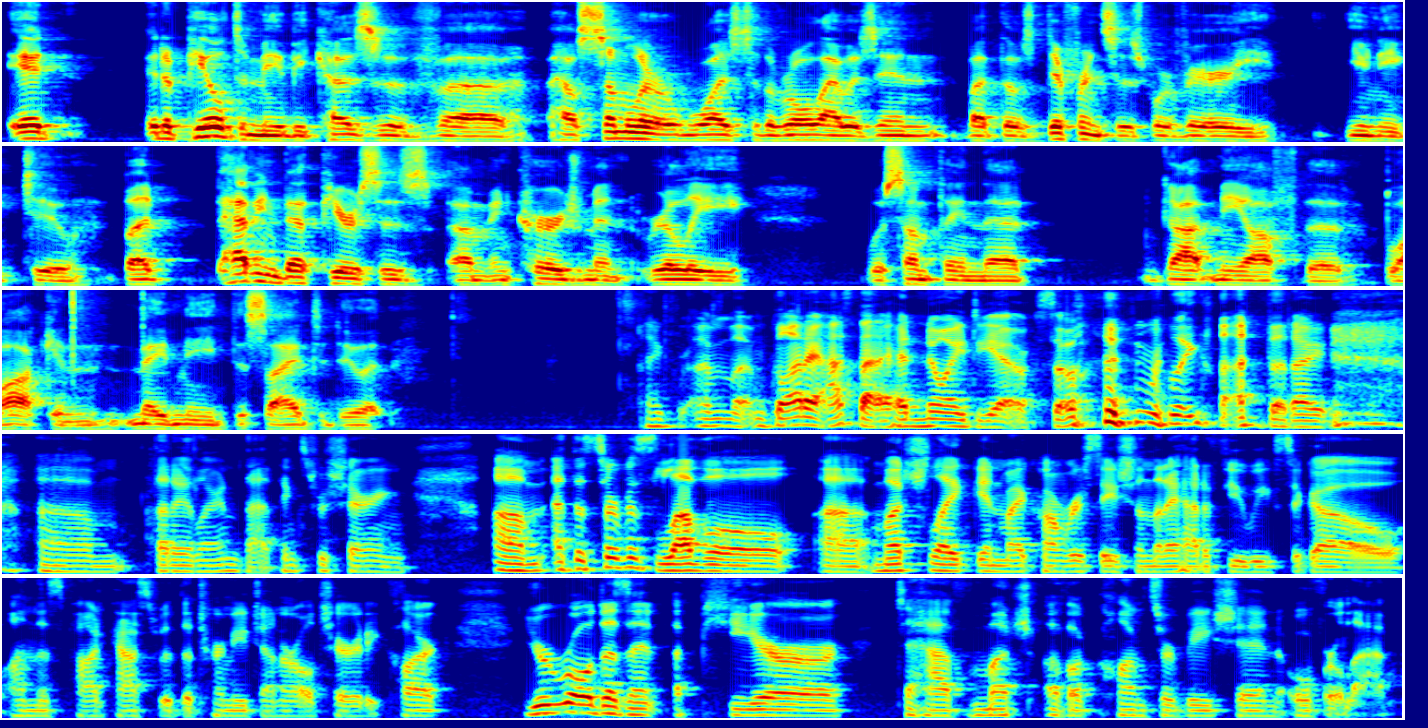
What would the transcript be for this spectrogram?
it it appealed to me because of uh, how similar it was to the role I was in, but those differences were very unique too. But having Beth Pearce's um, encouragement really was something that got me off the block and made me decide to do it. I, I'm, I'm glad I asked that. I had no idea, so I'm really glad that I um, that I learned that. Thanks for sharing. Um, at the surface level, uh, much like in my conversation that I had a few weeks ago on this podcast with Attorney General Charity Clark, your role doesn't appear to have much of a conservation overlap.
